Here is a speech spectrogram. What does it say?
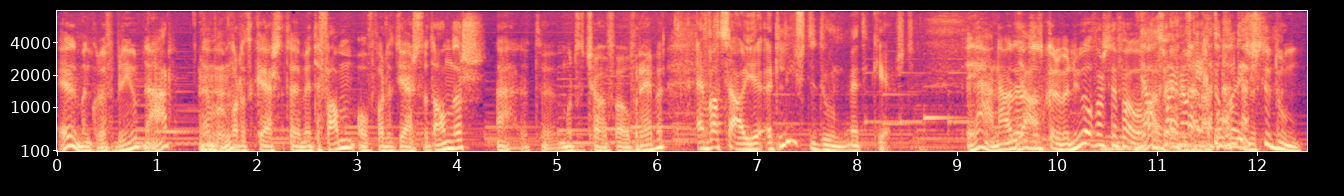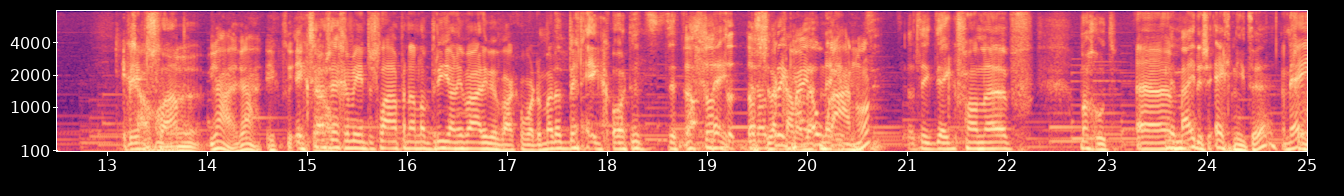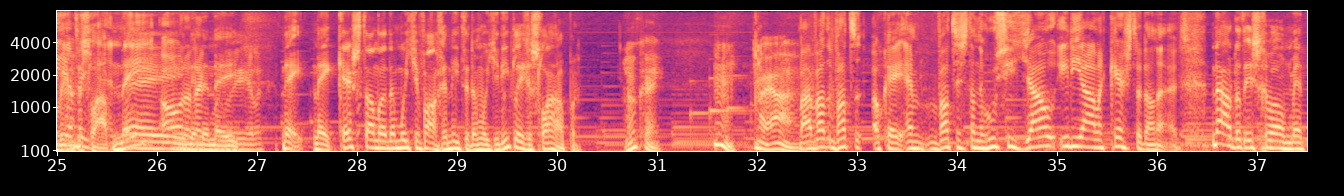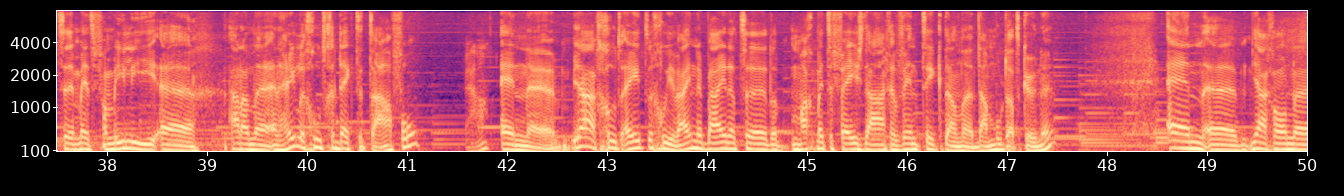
Ja, daar ben ik wel even benieuwd naar. Mhm. Wordt het kerst eh, met de fam of wordt het juist wat anders? Nou, daar moeten we het zo even over hebben. En wat zou je het liefste doen met de kerst? Ja, nou, dat, Ja. dat kunnen we nu alvast even over. Ja, wat zou je we nou echt het toch liefste doen? Ik Weer te gewoon, slapen? eh, ja, ja. Ik, ik, Ik zou wel. zeggen weer te slapen en dan op 3 januari weer wakker worden. Maar dat ben ik hoor. Dat, dat, Dat, dat, Nee, dat, dat spreekt kan mij wel- ook nee. aan, hoor. dat ik denk van... eh, pff, maar goed. eh, Nee, mij dus echt niet, hè? Nee, Zo weer ja, te maar- slapen. nee. Nee, Oh, dat nee, lijkt me nee, nee. heerlijk. Nee, nee, kerst dan, eh, daar moet je van genieten. Dan moet je niet liggen slapen. Oké. Hm, nou ja. Maar wat, wat, oké, en wat is dan, hoe ziet jouw ideale kerst er dan uit? Nou, dat is gewoon met, eh, met familie eh, aan een, eh, een hele goed gedekte tafel. ja. En eh, ja, goed eten, goede wijn erbij. Dat, eh, dat mag met de feestdagen, vind ik. Dan, dan moet dat kunnen. En eh, ja, gewoon, eh,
